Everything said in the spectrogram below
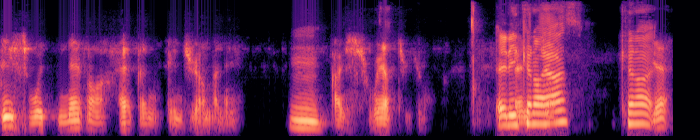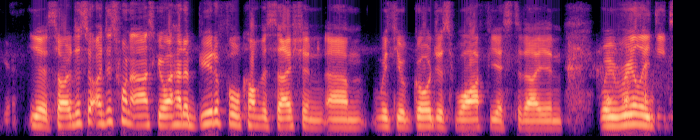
This would never happen in Germany. Mm. I swear to you. Eddie, and can I ask? Can I? Yeah. Yeah. So I just I just want to ask you. I had a beautiful conversation um, with your gorgeous wife yesterday, and we really did.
